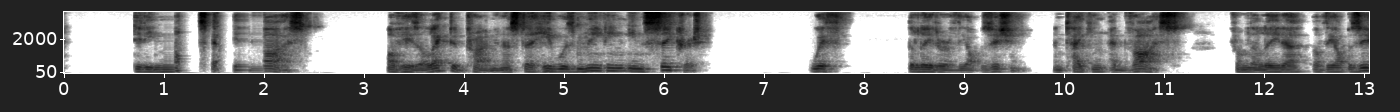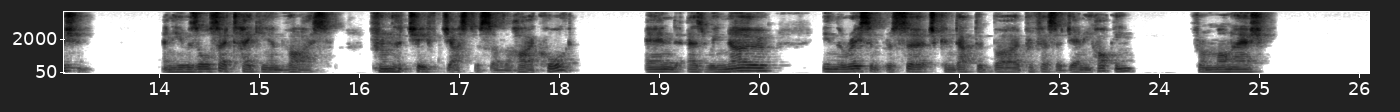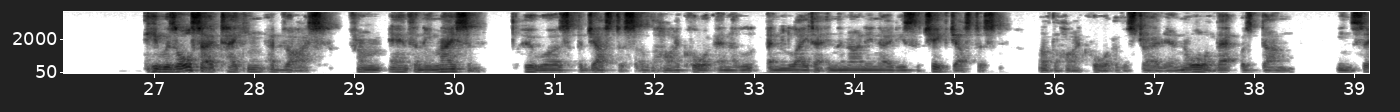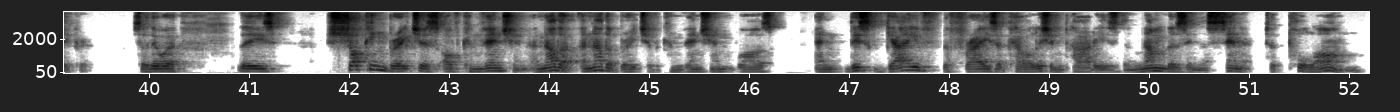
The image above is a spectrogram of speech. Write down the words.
did he not accept the advice of his elected prime minister, he was meeting in secret with the leader of the opposition and taking advice from the leader of the opposition. And he was also taking advice from the Chief Justice of the High Court. And as we know in the recent research conducted by Professor Jenny Hocking from Monash, he was also taking advice from Anthony Mason, who was a Justice of the High Court and, a, and later in the 1980s, the Chief Justice of the High Court of Australia. And all of that was done in secret. So there were these shocking breaches of convention. Another, another breach of a convention was, and this gave the Fraser coalition parties the numbers in the Senate to pull on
